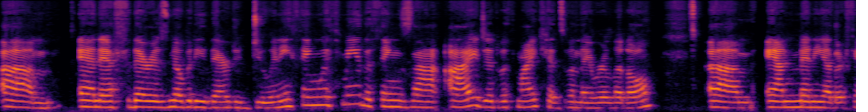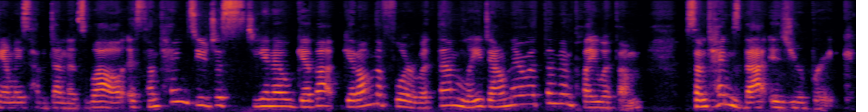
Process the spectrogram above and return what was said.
Um, and if there is nobody there to do anything with me, the things that I did with my kids when they were little, um, and many other families have done as well, is sometimes you just, you know, give up, get on the floor with them, lay down there with them, and play with them. Sometimes that is your break.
